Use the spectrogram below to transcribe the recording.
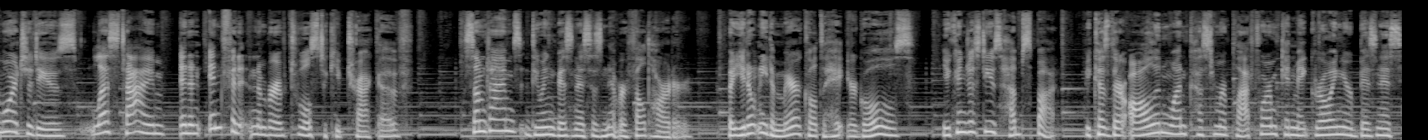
More to dos, less time, and an infinite number of tools to keep track of. Sometimes doing business has never felt harder. But you don't need a miracle to hit your goals. You can just use HubSpot because their all in one customer platform can make growing your business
